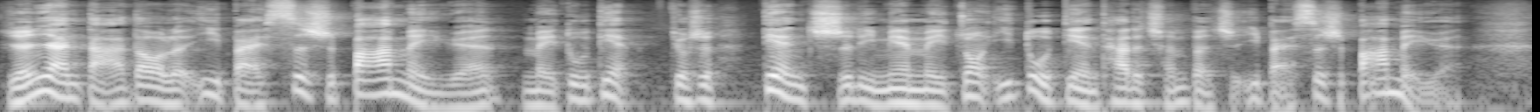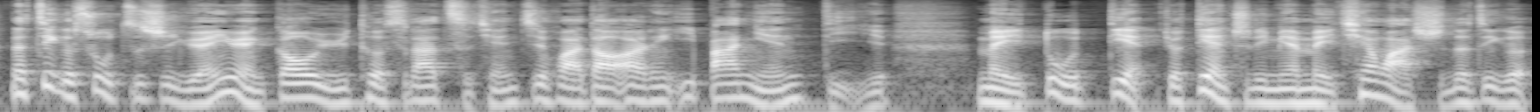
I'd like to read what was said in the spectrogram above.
仍然达到了一百四十八美元每度电，就是电池里面每装一度电，它的成本是一百四十八美元。那这个数字是远远高于特斯拉此前计划到二零一八年底每度电就电池里面每千瓦时的这个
